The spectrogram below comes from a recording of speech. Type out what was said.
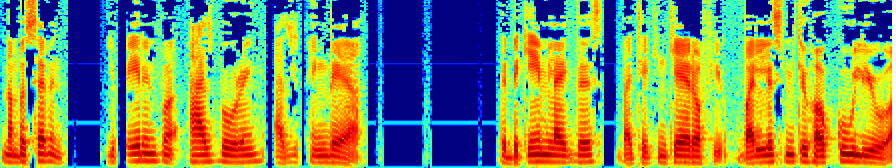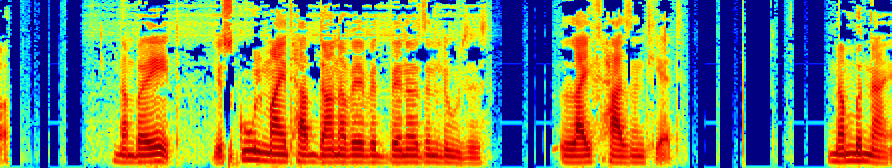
Number seven, your parents were as boring as you think they are. They became like this by taking care of you, by listening to how cool you are. Number 8. Your school might have done away with winners and losers. Life hasn't yet. Number 9.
